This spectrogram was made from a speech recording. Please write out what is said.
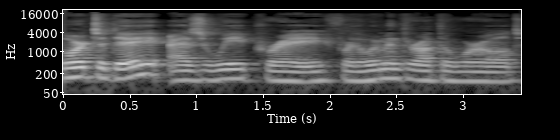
Lord, today as we pray for the women throughout the world,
